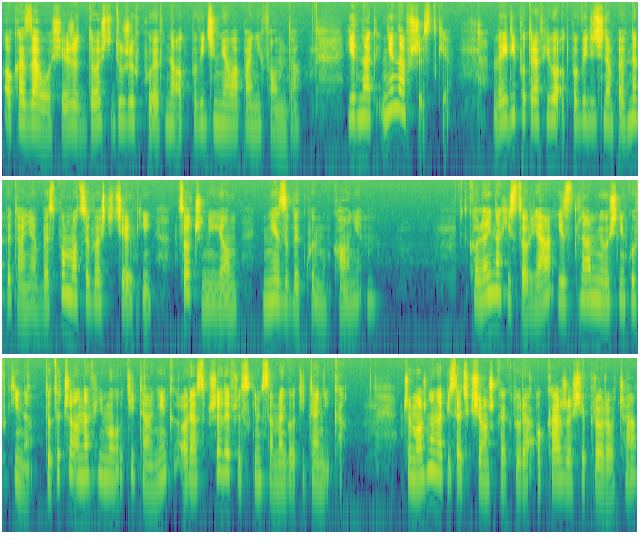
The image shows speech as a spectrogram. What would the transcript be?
Okazało się, że dość duży wpływ na odpowiedzi miała pani Fonda. Jednak nie na wszystkie. Lady potrafiła odpowiedzieć na pewne pytania bez pomocy właścicielki, co czyni ją niezwykłym koniem. Kolejna historia jest dla miłośników kina. Dotyczy ona filmu Titanic oraz przede wszystkim samego Titanica. Czy można napisać książkę, która okaże się prorocza?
